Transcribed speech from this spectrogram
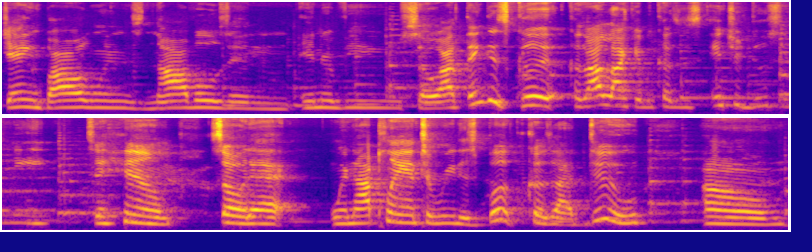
James Baldwin's novels and interviews. So I think it's good because I like it because it's introducing me to him so that when I plan to read his book, because I do, um,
